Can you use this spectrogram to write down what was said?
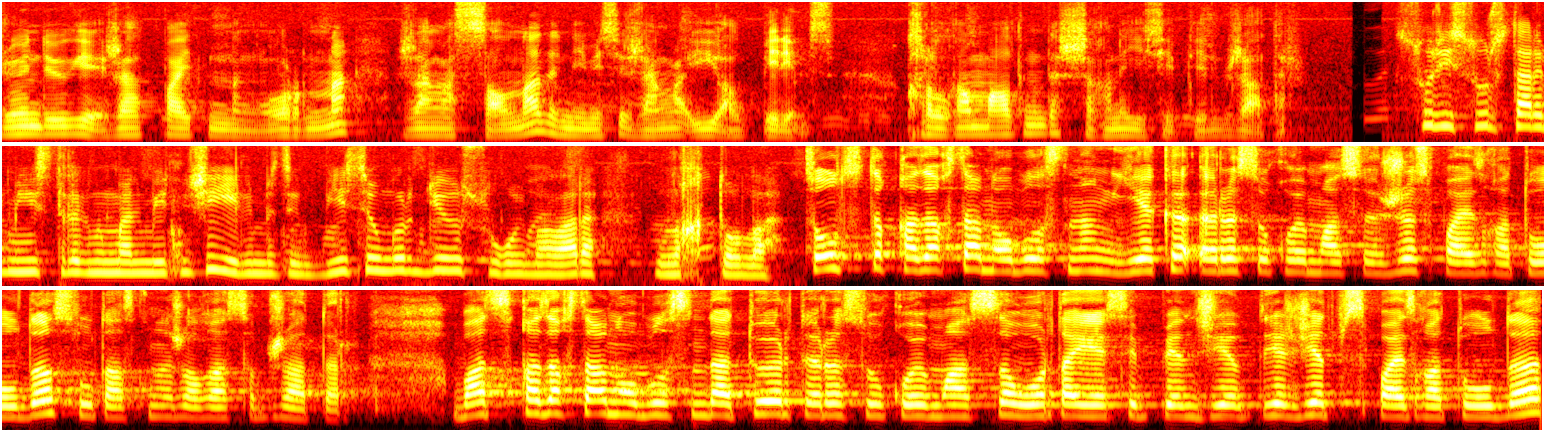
Жөндеуге жатпайтынның орнына жаңасы салынады немесе жаңа үй алып береміз. Қырылған малдың да шығыны есептеліп жатыр. Су ресурстары министрлігінің мәліметінше еліміздің бес өңіріндегі су қоймалары лық толы. Солтүстік қазақстан облысының екі ірі су қоймасы жүз пайызға толды су тасқыны жалғасып жатыр. Батыс қазақстан облысында төрт ірі су қоймасы орта есеппен жетпіс пайызға толды.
